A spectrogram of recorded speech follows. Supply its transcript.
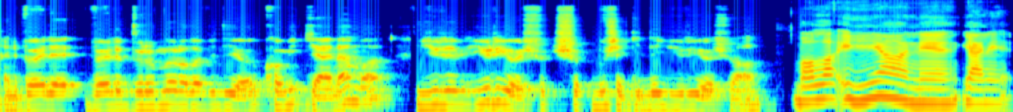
hani böyle böyle durumlar olabiliyor. Komik yani ama yürü, yürüyor şu, şu bu şekilde yürüyor şu an. Vallahi iyi yani. Yani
